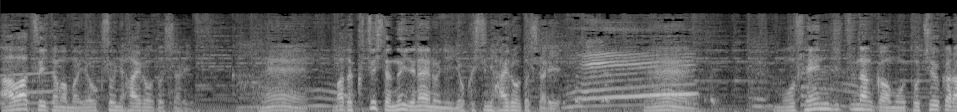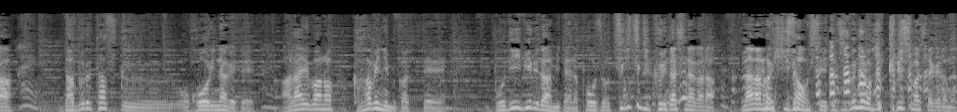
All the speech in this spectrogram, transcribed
泡ついたまま浴槽に入ろうとしたりね。えまだ靴下脱いでないのに浴室に入ろうとしたり。ねもう先日なんかはもう途中からはい。ダブルタスクを放り投げて洗い場の鏡に向かってボディービルダーみたいなポーズを次々繰り出しながら 7の引き算をしていて自分でもびっくりしましたけども。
